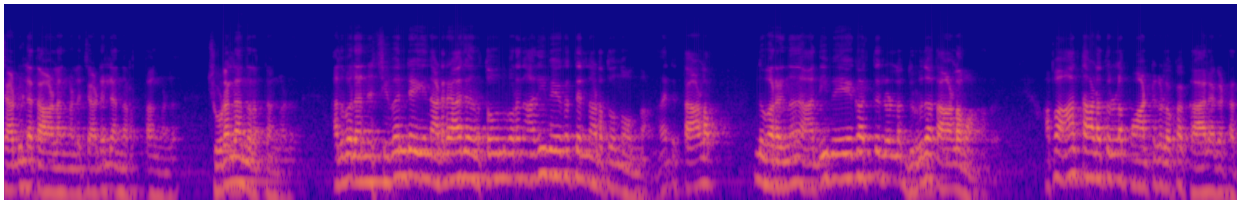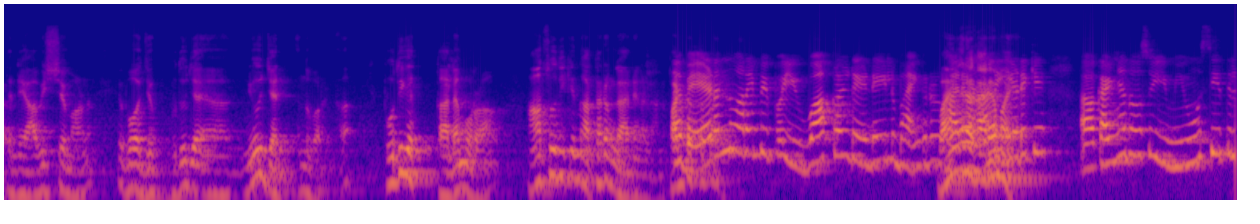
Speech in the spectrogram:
ചടുല താളങ്ങൾ ചടുല നൃത്തങ്ങൾ ചുടല നൃത്തങ്ങൾ അതുപോലെ തന്നെ ശിവന്റെ ഈ നടരാജ നൃത്തം എന്ന് പറയുന്നത് അതിവേഗത്തിൽ നടത്തുന്ന ഒന്നാണ്. അതിന്റെ താളം എന്ന് പറയുന്നത് അതിവേഗത്തിലുള്ള ദ്രുത താളമാണത് അപ്പോൾ ആ താളത്തിലുള്ള പാട്ടുകളൊക്കെ കാലഘട്ടത്തിന്റെ ആവശ്യമാണ്. ഇപ്പോൾ പുതു ന്യൂ ജൻ എന്ന് പറയുന്നത് പുതിയ തലമുറ ആസ്വദിക്കുന്ന അത്തരം ഗാനങ്ങളാണ്. വേടെന്ന് പറയുമ്പോൾ ഇപ്പോൾ എന്ന് പറയുമ്പോ ഇപ്പൊ യുവാക്കളുടെ ഇടയിൽ ഭയങ്കര കഴിഞ്ഞ ദിവസം ഈ മ്യൂസിയത്തിൽ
